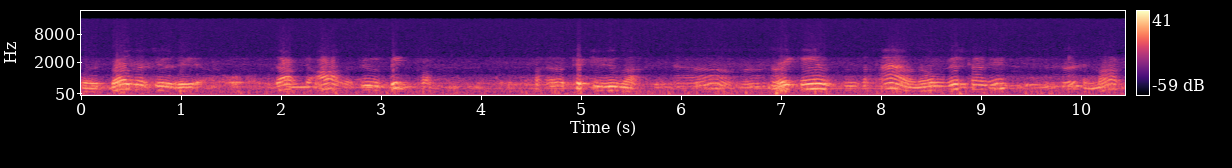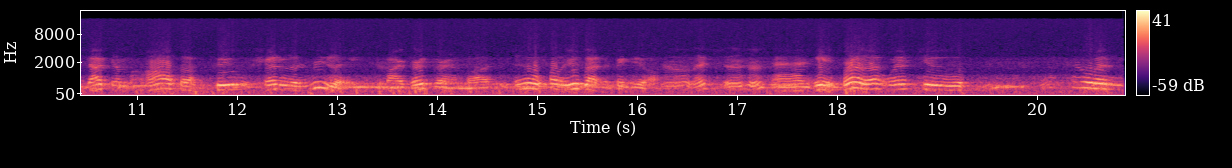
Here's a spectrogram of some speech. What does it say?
was brother to the uh, Dr. Arthur Pue's big uh, picture you got. Oh, uh-huh. They came from, I don't know, this country. And my, Dr. Arthur settled in Relay, my great-grandfather. The little fellow you got the picture of. Oh, that's, uh-huh. And his brother went to, oh, and,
